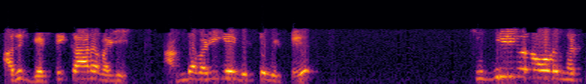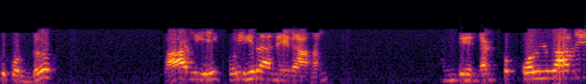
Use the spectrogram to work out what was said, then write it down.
அது கெட்டிக்கார வழி. அந்த வழியை விட்டுவிட்டு சுக்ரீவனோடு நட்பு கொண்டு வாலியை கொள்கிறானே ராமன். அங்கே நட்பு கொள்வானே?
